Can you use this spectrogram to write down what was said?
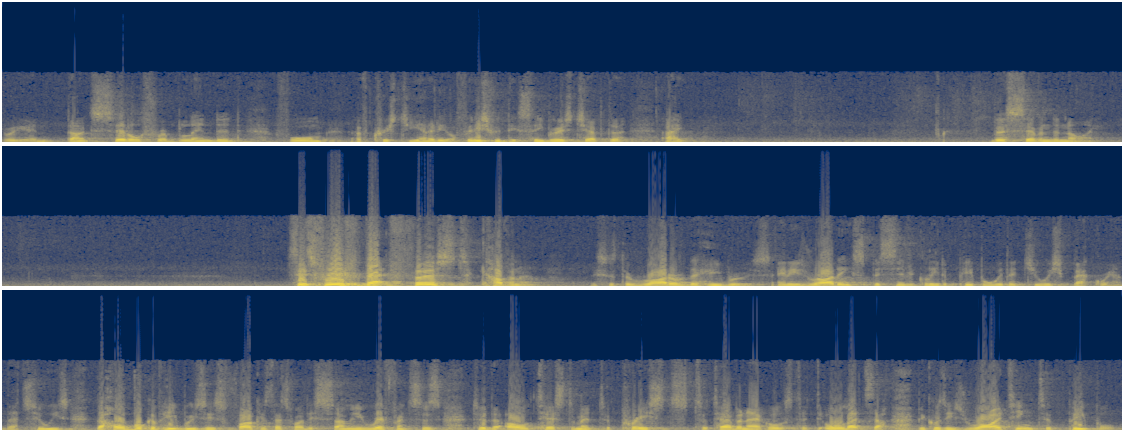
area. And don't settle for a blended form of Christianity. I'll finish with this Hebrews chapter 8 verse 7 to 9. It says, For if that first covenant, this is the writer of the Hebrews, and he's writing specifically to people with a Jewish background. That's who he's, the whole book of Hebrews is focused. That's why there's so many references to the Old Testament, to priests, to tabernacles, to all that stuff, because he's writing to people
